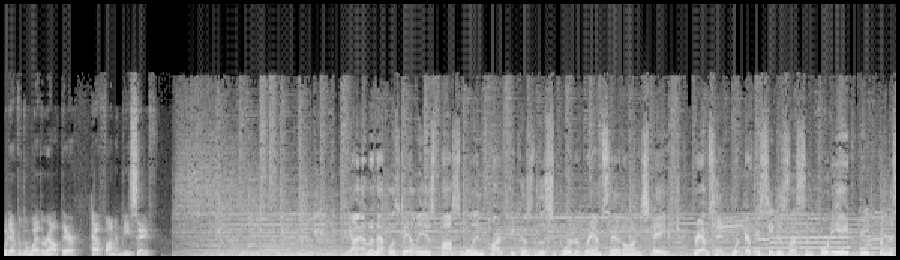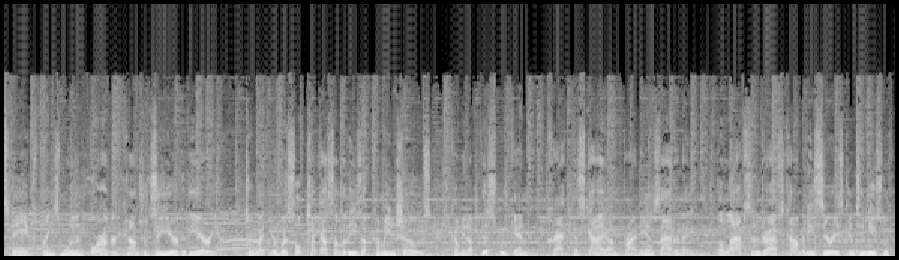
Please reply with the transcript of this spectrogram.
Whatever the weather out there, have fun and be safe. The Annapolis Daily is possible in part because of the support of Ram's Head on Stage. Ram's Head, where every seat is less than 48 feet from the stage, brings more than 400 concerts a year to the area. To wet your whistle, check out some of these upcoming shows. Coming up this weekend, Crack the Sky on Friday and Saturday. The Laughs and Drafts comedy series continues with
